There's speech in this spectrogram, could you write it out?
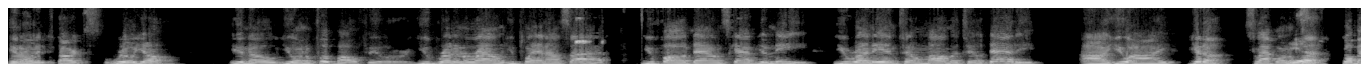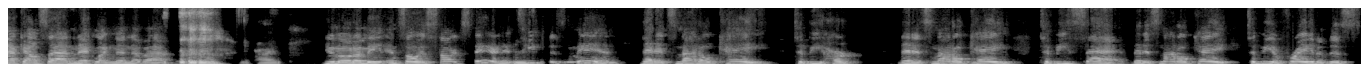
You right. know, it starts real young. You know, you on a football field or you running around, you playing outside, you fall down, scab your knee, you run in, tell mama, tell daddy, ah, uh, you I get up, slap on the yeah. butt, go back outside and act like nothing ever happened. right. You know what I mean? And so it starts there and it mm. teaches men that it's not okay to be hurt, that it's not okay to be sad, that it's not okay to be afraid of this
